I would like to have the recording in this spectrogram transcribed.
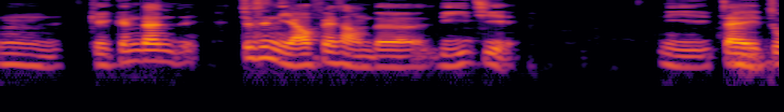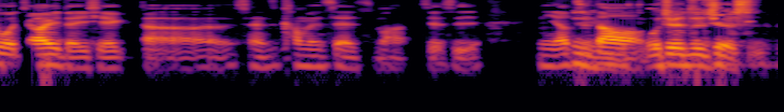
嗯，给跟单的，就是你要非常的理解你在做交易的一些呃，算是 common sense 嘛，就是你要知道，我觉得这确实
